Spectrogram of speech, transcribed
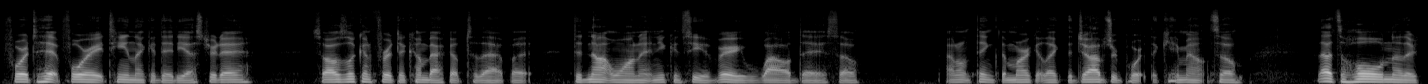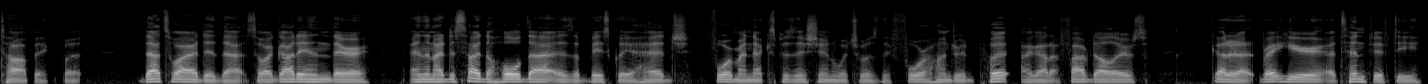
for it to hit 418 like it did yesterday. So I was looking for it to come back up to that, but did not want it. And you can see a very wild day. So I don't think the market liked the jobs report that came out. So that's a whole nother topic. But that's why I did that. So I got in there, and then I decided to hold that as a basically a hedge for my next position, which was the 400 put. I got at five dollars got it at right here at 1050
